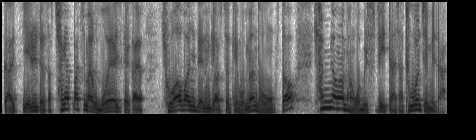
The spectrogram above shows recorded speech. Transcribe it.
그러니까 예를 들어서 청약 받지 말고 뭐 해야지 될까요? 조합원이 되는 게 어떻게 보면 더욱더 현명한 방법일 수도 있다. 자, 두 번째입니다.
